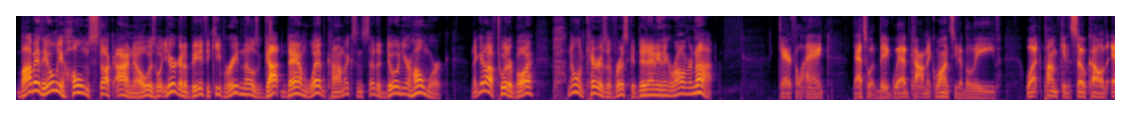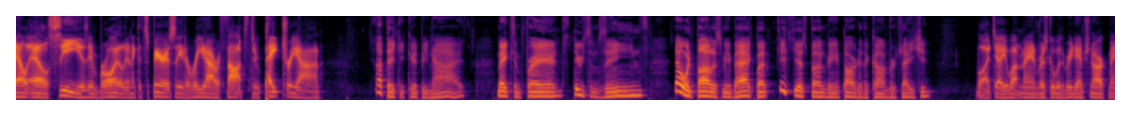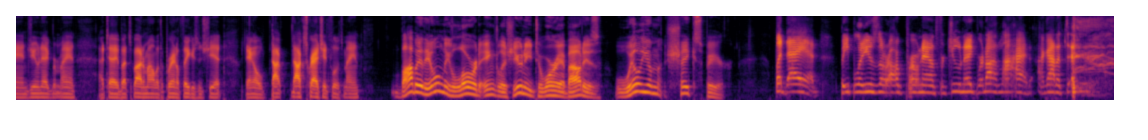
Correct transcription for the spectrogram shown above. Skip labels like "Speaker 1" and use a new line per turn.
Bobby, the only homestuck I know is what you're going to be if you keep reading those goddamn webcomics instead of doing your homework. Now get off Twitter, boy. No one cares if Vriska did anything wrong or not.
Careful, Hank. That's what Big Webcomic wants you to believe. What Pumpkin's so called LLC is embroiled in a conspiracy to read our thoughts through Patreon.
I think it could be nice. Make some friends, do some zines. No one follows me back, but it's just fun being part of the conversation.
Boy, I tell you what, man, Vriska with the Redemption Arc, man, June Egbert, man. I tell you about Spider Mom with the parental figures and shit. Dang old Doc, Doc Scratch influence, man.
Bobby, the only Lord English you need to worry about is William Shakespeare.
But, Dad, people are using the wrong pronouns for June Egbert online. I gotta. T-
